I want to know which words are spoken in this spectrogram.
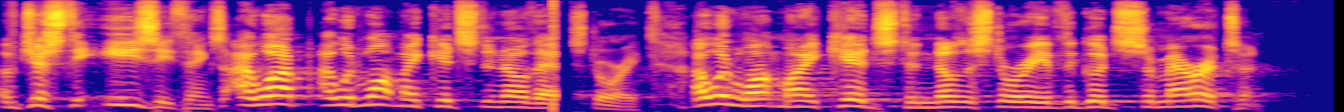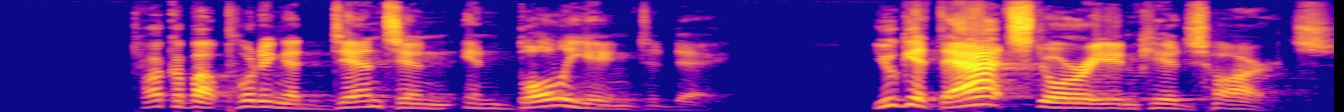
of just the easy things. I, want, I would want my kids to know that story. I would want my kids to know the story of the Good Samaritan. Talk about putting a dent in, in bullying today. You get that story in kids' hearts.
